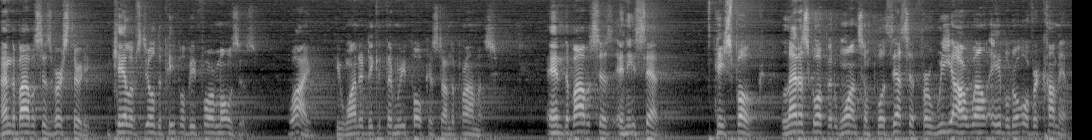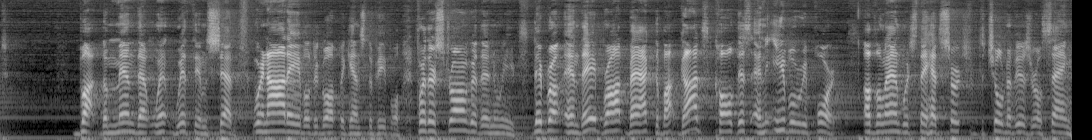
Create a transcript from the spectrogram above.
And the Bible says, verse 30, Caleb stilled the people before Moses. Why? He wanted to get them refocused on the promise. And the Bible says, and he said, he spoke, let us go up at once and possess it, for we are well able to overcome it. But the men that went with him said, We're not able to go up against the people, for they're stronger than we. They brought, and they brought back, the, God's called this an evil report of the land which they had searched with the children of Israel, saying,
